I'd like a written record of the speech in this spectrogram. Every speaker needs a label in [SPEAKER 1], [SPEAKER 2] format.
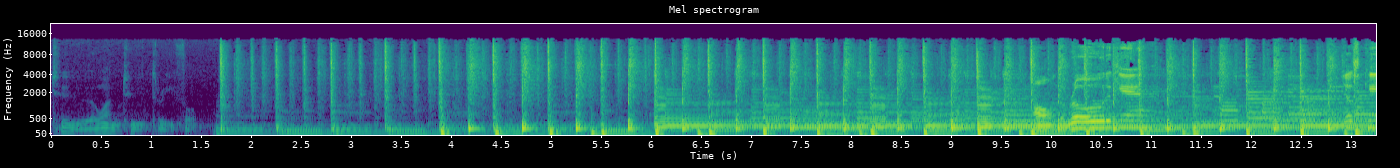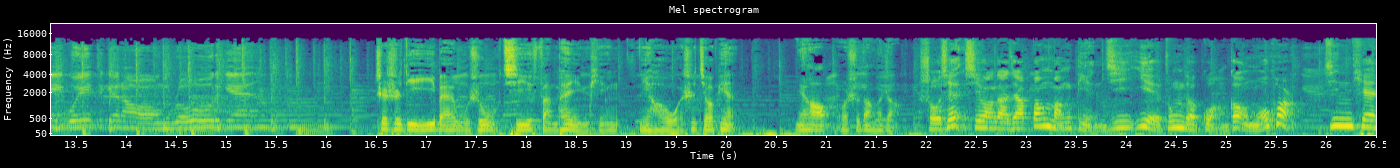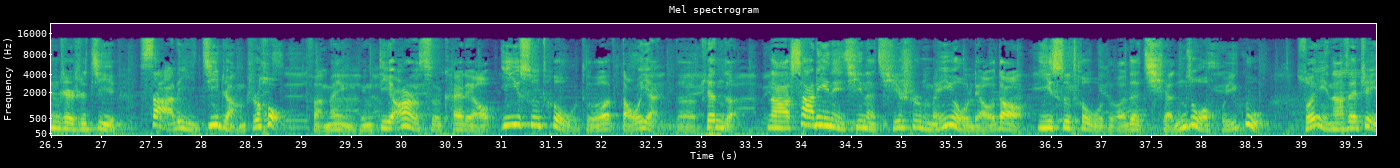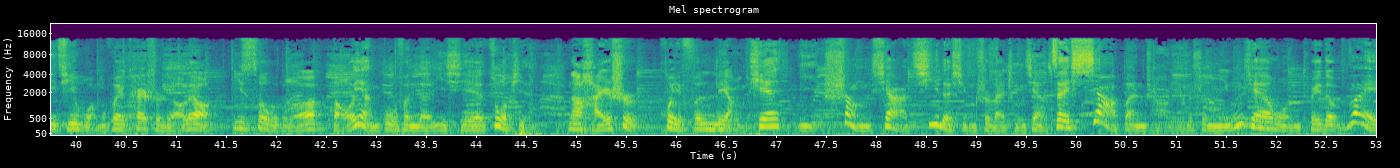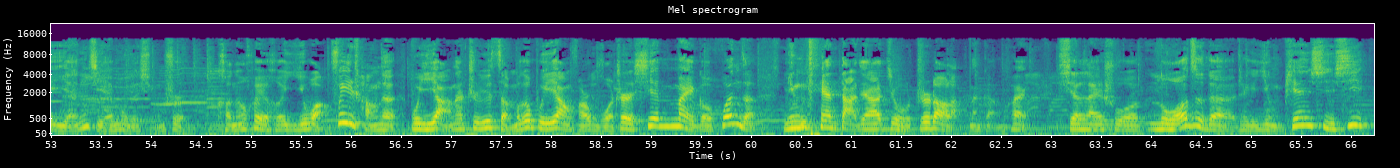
[SPEAKER 1] two, one, two, three, four. On the road again. Just can't wait to get on the road again.
[SPEAKER 2] 这是第一百五十五期反派影评。你好，我是胶片。
[SPEAKER 3] 你好，我是当科长。首先，希望大家帮忙点击页中的广告模块。今天这是继《萨利机长》之后，反派影评第二次开聊伊斯特伍德导演的片子。那萨利那期呢，其实没有聊到伊斯特伍德的前作回顾。所以呢，在这一期我们会开始聊聊伊斯特伍德导演部分的一些作品。那还是会分两天以上下期的形式来呈现。在下半场，也就是明天我们推的外延节目的形式，可能会和以往非常的不一样。那至于怎么个不一样法，我这儿先卖个关子，明天大家就知道了。那赶快先来说骡子的这个影片信息。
